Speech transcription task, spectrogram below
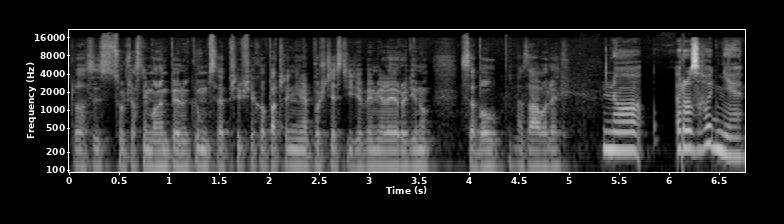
to asi současným olympionikům se při všech opatření nepoštěstí, že by měli rodinu sebou na závodech. No, Rozhodně.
